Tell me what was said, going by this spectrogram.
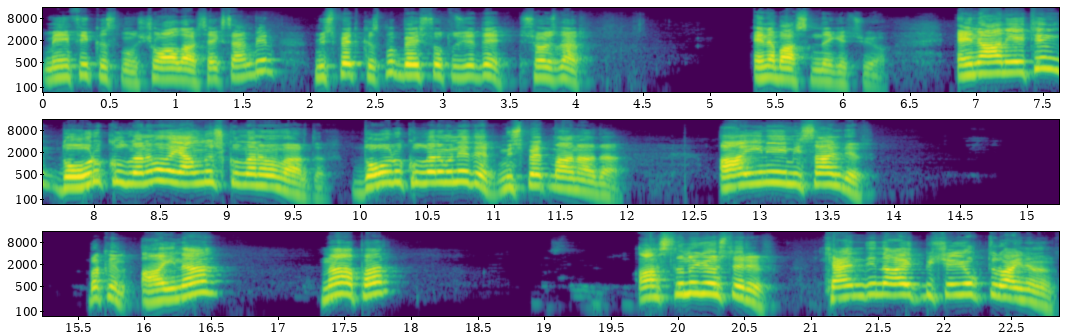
Menfi kısmı şualar 81, müspet kısmı 537 sözler. Ene bahsinde geçiyor. Enaniyetin doğru kullanımı ve yanlış kullanımı vardır. Doğru kullanımı nedir? Müspet manada. Ayni misaldir. Bakın ayna ne yapar? Aslını gösterir. Kendine ait bir şey yoktur aynanın.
